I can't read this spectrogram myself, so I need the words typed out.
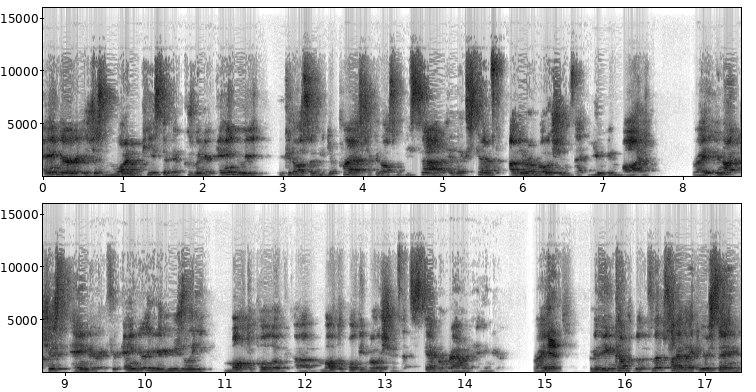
anger is just one piece of it. Because when you're angry, you can also be depressed. You can also be sad. It extends to other emotions that you embody, right? You're not just anger. If you're angry, you're usually multiple uh, multiple emotions that stem around anger, right? Yes. But if you can come from the flip side, like you're saying,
